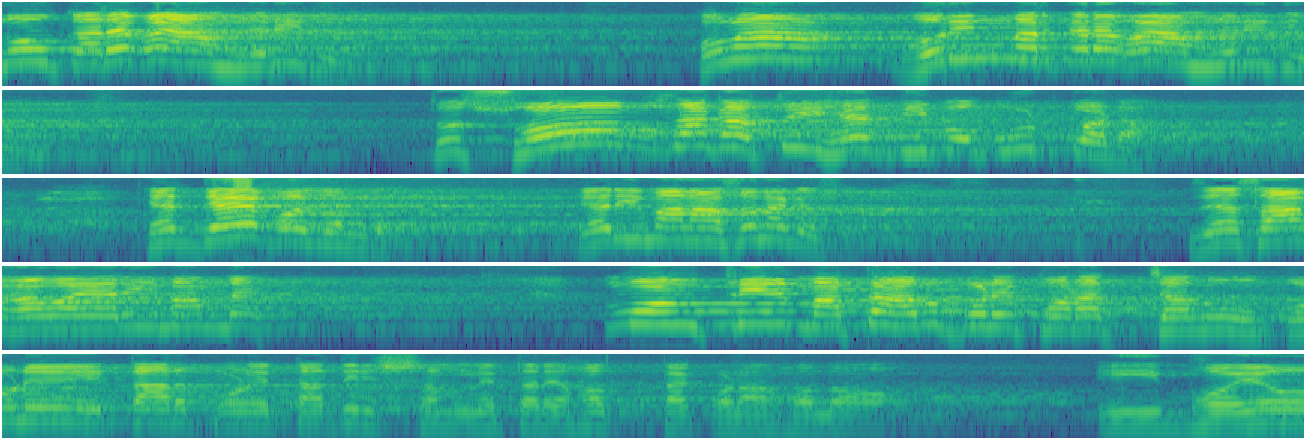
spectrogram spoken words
নৌকারে কয় আমনেরই দিন হোমা, হরিণ মার্কারে কয় আমনেরই দিন তো সব জায়গা তুই হে দিব বুট কটা। হে দে কয়জন দে। এর ইমান আছে না গেছে? যে চা খাওয়া এর ইমান দেয় মন্ত্রীর মাথার উপরে করার চালু করে তারপরে তাদের সামনে তারে হত্যা করা হলো। এই ভয়ও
